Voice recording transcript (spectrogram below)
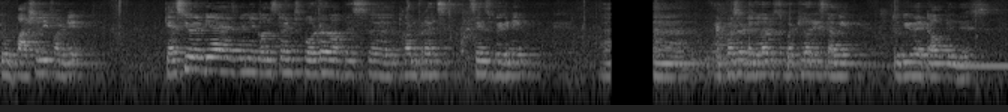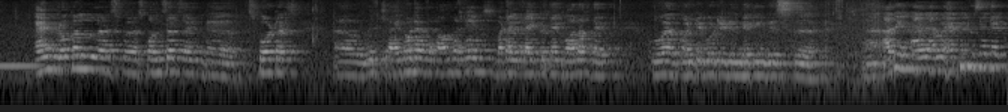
to partially fund it. Casio India has been a constant supporter of this uh, conference since beginning. Uh, and Professor Douglas Butler is coming to give a talk in this. And local uh, sp- sponsors and uh, supporters, uh, which I don't have all the names, but I would like to thank all of them who have contributed in making this. Uh, uh, I think I am happy to say that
